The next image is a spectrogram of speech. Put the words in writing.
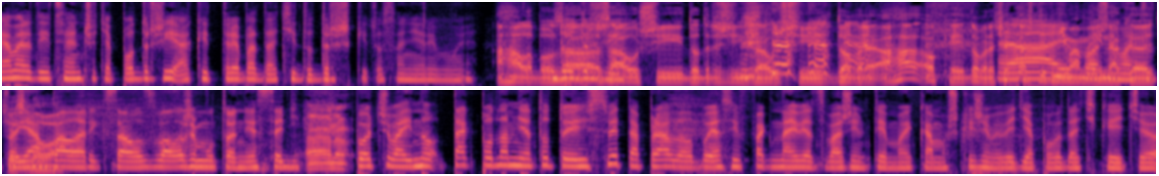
Kamarát je ten, čo ťa podrží a keď treba dať ti do držky, to sa nerimuje. Aha, lebo za, za uši, dodrží za uši, dobre, aha, ok, dobre, čo každý vnímame Bože, inak môj, tie Jan Palarik sa ozval, že mu to nesedí. Áno. Počúvaj, no tak podľa mňa toto je sveta pravda, lebo ja si fakt najviac vážim tie moje kamošky, že mi vedia povedať, keď, eh,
